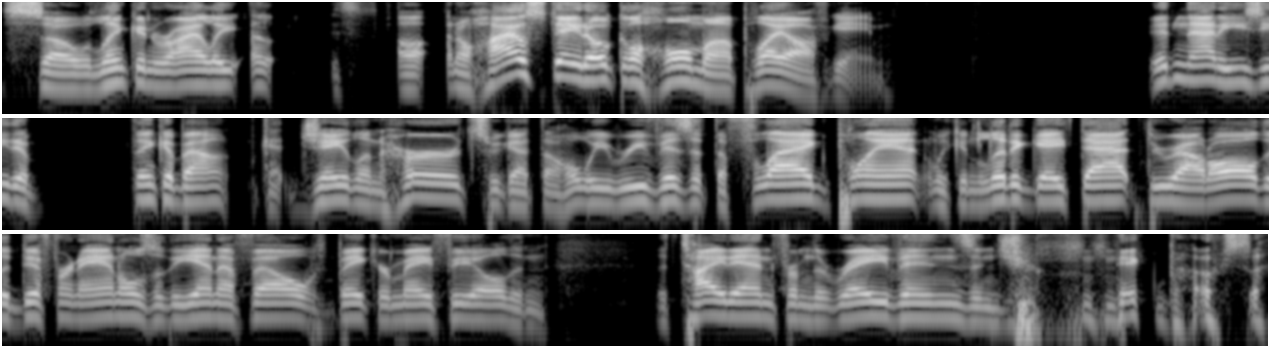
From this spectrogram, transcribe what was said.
So Lincoln Riley, uh, it's uh, an Ohio State Oklahoma playoff game. Isn't that easy to think about? We got Jalen Hurts. We got the whole. We revisit the flag plant. We can litigate that throughout all the different annals of the NFL with Baker Mayfield and the tight end from the Ravens and Nick Bosa.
